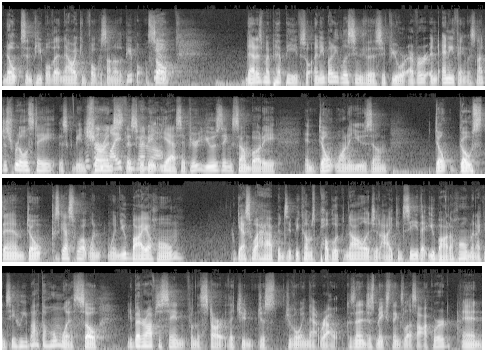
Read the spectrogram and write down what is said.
notes and people that now I can focus on other people. So. Yeah. that is my pet peeve. So anybody listening to this, if you were ever in anything, that's not just real estate. This could be in insurance. life in this could be yes. If you're using somebody and don't want to use them, don't ghost them. Don't because guess what? When when you buy a home, guess what happens? It becomes public knowledge, and I can see that you bought a home, and I can see who you bought the home with. So you're better off just saying from the start that you just you're going that route because then it just makes things less awkward and.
